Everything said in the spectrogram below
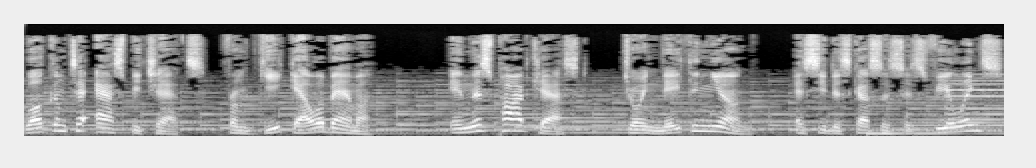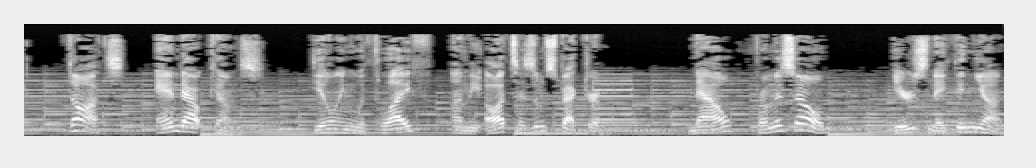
Welcome to Aspie Chats from Geek Alabama. In this podcast, join Nathan Young as he discusses his feelings, thoughts, and outcomes dealing with life on the autism spectrum. Now, from his home, here's Nathan Young.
